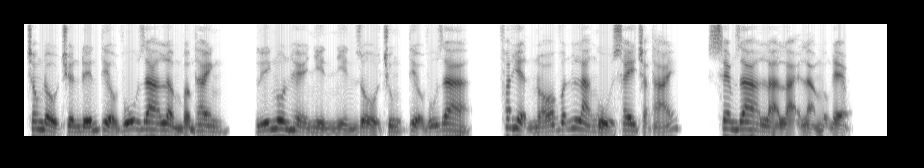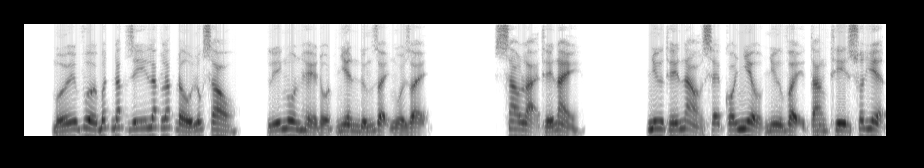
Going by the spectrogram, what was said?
Trong đầu truyền đến tiểu vũ ra lẩm bẩm thanh, lý ngôn hề nhìn nhìn rổ chung tiểu vũ ra, phát hiện nó vẫn là ngủ say trạng thái, xem ra là lại làm mộng đẹp. Mới vừa bất đắc dĩ lắc lắc đầu lúc sau, lý ngôn hề đột nhiên đứng dậy ngồi dậy. Sao lại thế này? Như thế nào sẽ có nhiều như vậy tang thi xuất hiện?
